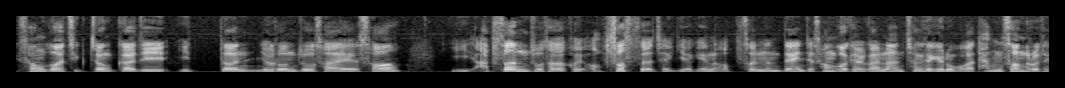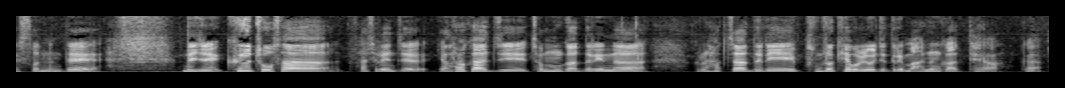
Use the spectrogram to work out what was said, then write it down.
선거 직전까지 있던 여론조사에서 이 앞선 조사가 거의 없었어요. 제 기억에는 없었는데 이제 선거 결과는 정세균 후보가 당선으로 됐었는데 근데 이제 그 조사 사실은 이제 여러 가지 전문가들이나 그런 학자들이 분석해 볼 여지들이 많은 것 같아요. 그러니까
